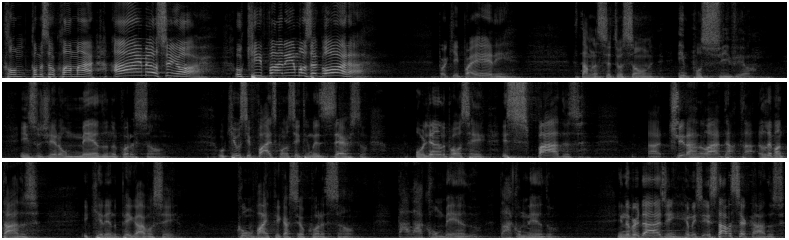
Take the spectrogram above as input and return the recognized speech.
com, começou a clamar: Ai meu Senhor, o que faremos agora? Porque para ele estava numa situação impossível. Isso gerou medo no coração. O que você faz quando você tem um exército olhando para você, espadas uh, tiradas lá, levantadas e querendo pegar você? como vai ficar seu coração? Está lá com medo, está com medo. E na verdade, realmente, estavam cercados,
